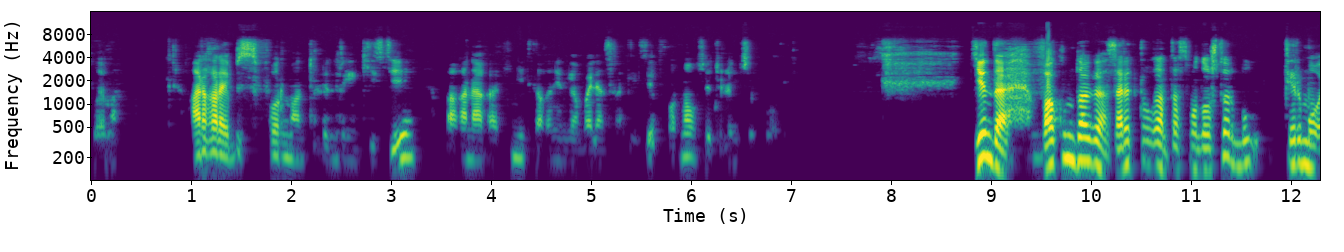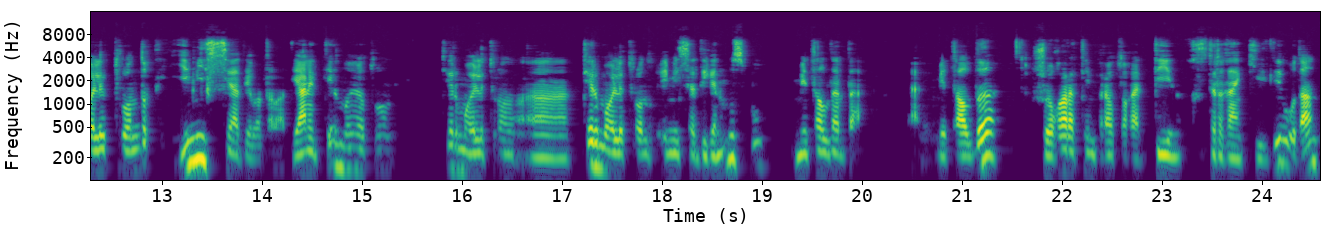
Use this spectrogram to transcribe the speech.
Солай ма? Ары қарай біз форманы түрлендірген кезде бағанағы кинетикалық энергияны байланыстырған кезде форма осылай түрленсе болады. Енді вакуумдағы зарядталған тасымалдаушылар бұл термоэлектрондық эмиссия деп аталады. Яғни термоэлектрон термоэлектрон ә, термоэлектрондық эмиссия дегеніміз бұл металдарда. Яғни металды жоғары температураға дейін қыздырған кезде одан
